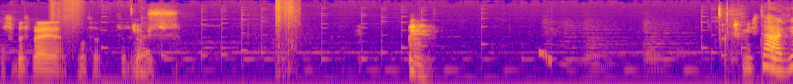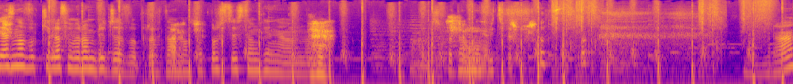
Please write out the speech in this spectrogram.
Ja sobie zbroję, to co chcę zrobić. Już. Czy mi Tak, starczy? ja znowu kilofem robię drzewo, prawda? No Starczy. po prostu jestem genialna. A, Szkoda Czemu nie? mówić. Też muszę. Dobra.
